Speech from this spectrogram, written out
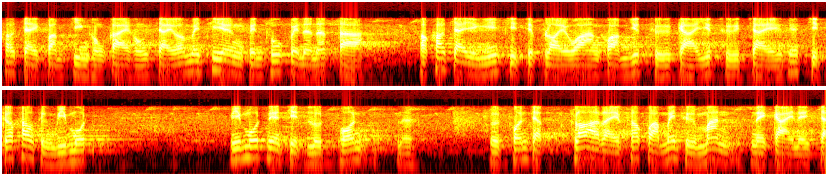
เข้าใจความจริงของกายของใจว่าไม่เที่ยงเป็นทุกข์เป็นอนัตตาพอเข้าใจอย่างนี้จิตจะปล่อยวางความยึดถือกายยึดถือใจเนี่ยจิตก็เข้าถึงวิมุตติวิมุตติเนี่ยจิตหลุดพ้นนะหลุดพ้นจากเพราะอะไรเพราะความไม่ถือมั่นในกายในใจ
